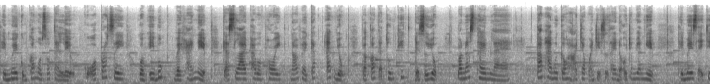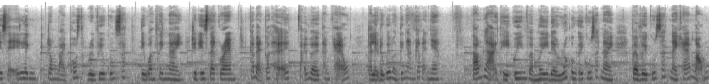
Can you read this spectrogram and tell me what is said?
thì My cũng có một số tài liệu của Proxy gồm ebook về khái niệm, cả slide PowerPoint nói về cách áp dụng và có cả toolkit để sử dụng. Bonus thêm là top 20 câu hỏi cho quản trị sự thay đổi trong doanh nghiệp thì My sẽ chia sẻ link trong bài post review cuốn sách The One Thing này trên Instagram. Các bạn có thể tải về tham khảo. Tài liệu được viết bằng tiếng Anh các bạn nha. Tóm lại thì Uyên và My đều rất ưng ý cuốn sách này và vì cuốn sách này khá mỏng,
